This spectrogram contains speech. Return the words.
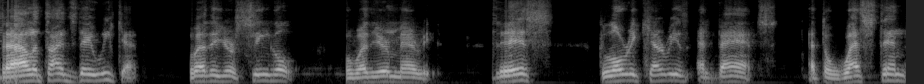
Valentine's Day weekend, whether you're single or whether you're married. This glory carries advance at the Westin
